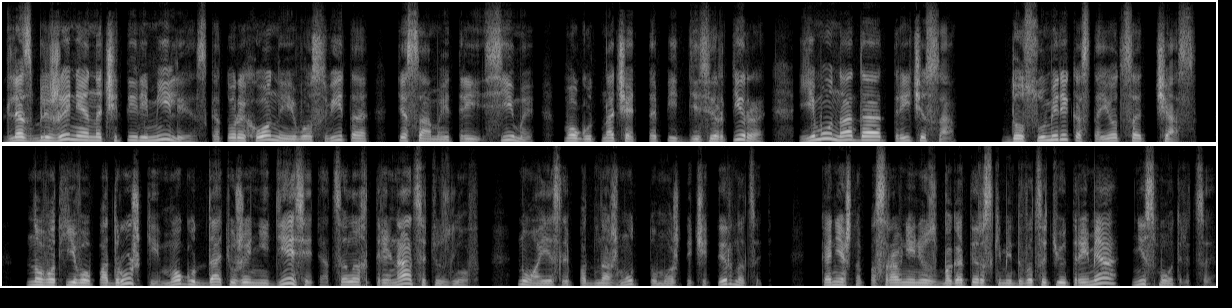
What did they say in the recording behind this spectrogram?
Для сближения на 4 мили, с которых он и его свита, те самые три Симы, могут начать топить дезертира, ему надо 3 часа. До сумерек остается час. Но вот его подружки могут дать уже не 10, а целых 13 узлов. Ну а если поднажмут, то может и 14. Конечно, по сравнению с богатырскими 23 не смотрится,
